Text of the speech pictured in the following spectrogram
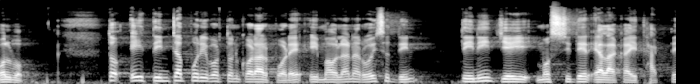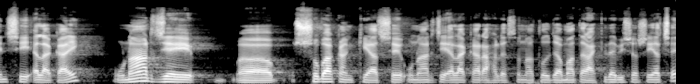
বলব। তো এই তিনটা পরিবর্তন করার পরে এই মাওলানা রইসুদ্দিন, তিনি যেই মসজিদের এলাকায় থাকতেন, সেই এলাকায় ওনার যে শুভাকাঙ্ক্ষী আছে ওনার যে এলাকার আহলে সোনাতুল জামাতের আকিদা বিশ্বাসী আছে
